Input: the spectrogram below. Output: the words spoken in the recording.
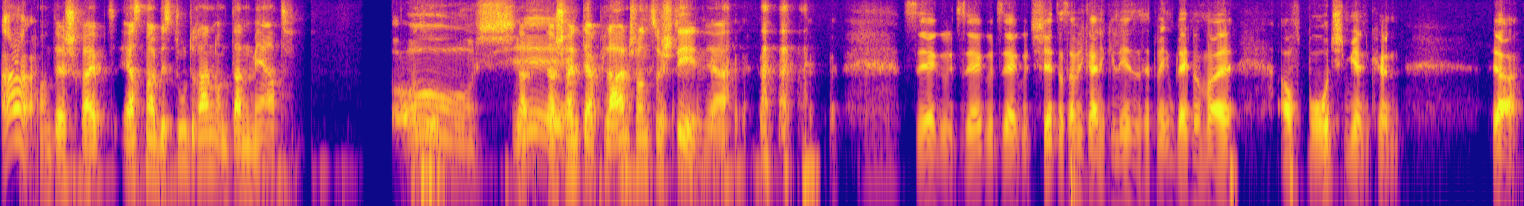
Ah. Und der schreibt, erstmal bist du dran und dann Mert. Oh, also, shit. Da, da, scheint der Plan schon zu stehen, ja. sehr gut, sehr gut, sehr gut. Shit, das habe ich gar nicht gelesen. Das hätten wir ihm gleich nochmal aufs Brot schmieren können. Ja,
